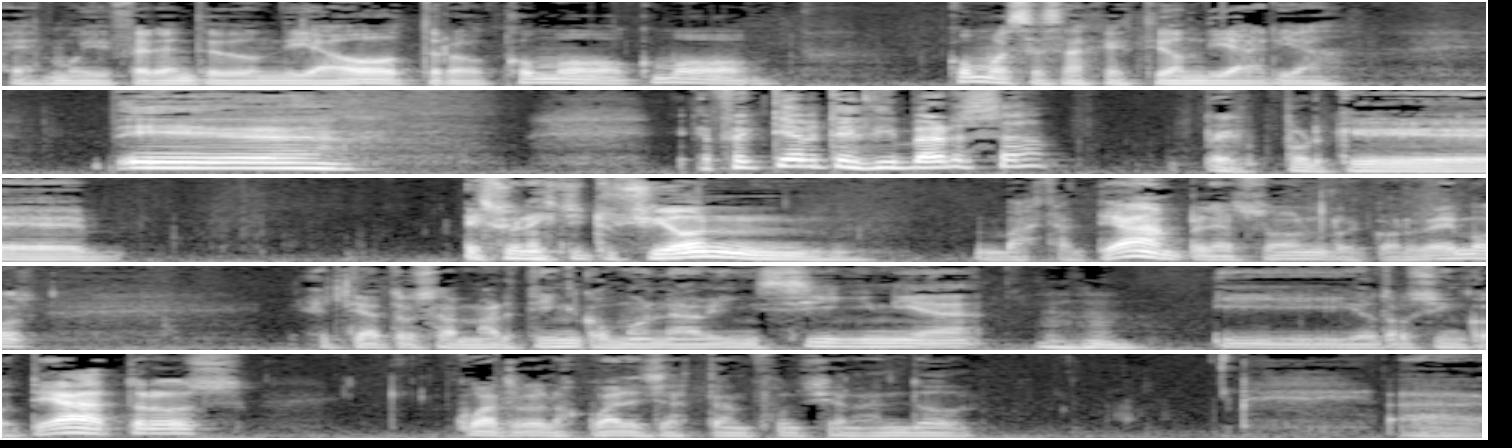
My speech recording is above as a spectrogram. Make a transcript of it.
es muy diferente de un día a otro. ¿Cómo, cómo, cómo es esa gestión diaria? Eh, efectivamente es diversa, pues, porque es una institución bastante amplia. Son, recordemos, el Teatro San Martín como nave insignia y otros cinco teatros, cuatro de los cuales ya están funcionando a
